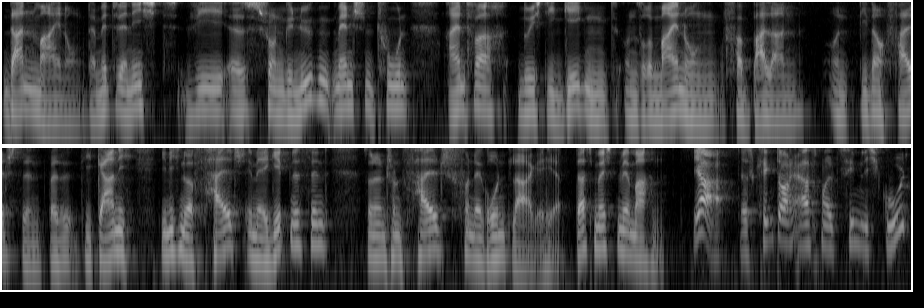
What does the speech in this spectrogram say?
dann Meinung, damit wir nicht, wie es schon genügend Menschen tun, einfach durch die Gegend unsere Meinungen verballern und die noch falsch sind, weil die gar nicht, die nicht nur falsch im Ergebnis sind, sondern schon falsch von der Grundlage her. Das möchten wir machen. Ja, das klingt doch erstmal ziemlich gut.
